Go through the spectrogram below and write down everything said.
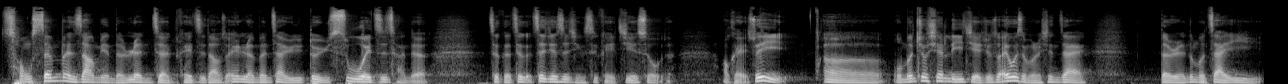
从身份上面的认证可以知道说，诶，人们在于对于数位资产的。这个这个这件事情是可以接受的，OK，所以呃，我们就先理解，就是说，哎，为什么现在的人那么在意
